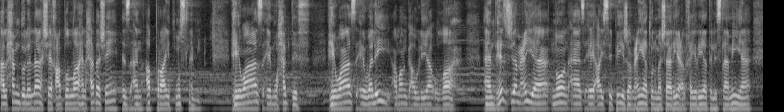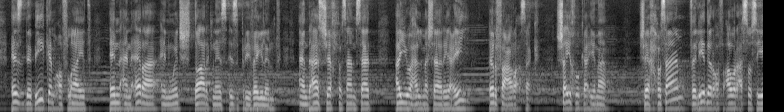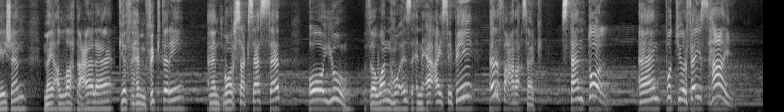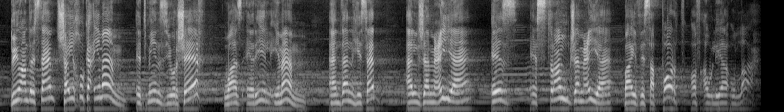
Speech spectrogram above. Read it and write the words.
Alhamdulillah, Sheikh Abdullah al-Habashi is an upright Muslim. He was a muhaddith. He was a wali among awliyaullah. And his jam'iyya, known as AICP, Jam'iyyatul Mashari' al-Khairiyyat al-Islamiyya, is the beacon of light in an era in which darkness is prevalent. And as Sheikh Hussam said, أيها المشاريعي ارفع رأسك شيخك إمام Sheikh Hussam, the leader of our association. May Allah Ta'ala give him victory and more success said, O you, the one who is in AICP, irfa' ra'sak, stand tall and put your face high. Do you understand? Shaykhuka imam. It means your sheikh was a real imam. And then he said, Al-Jam'iyya is a strong jam'iyya by the support of awliyaullah.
